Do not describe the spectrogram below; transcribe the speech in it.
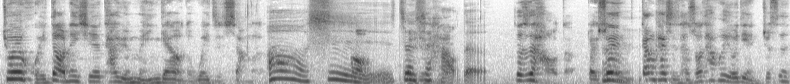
就会回到那些他原本应该有的位置上了。哦，是，哦、这是好的。这是好的，对，所以刚开始他说他会有点就是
